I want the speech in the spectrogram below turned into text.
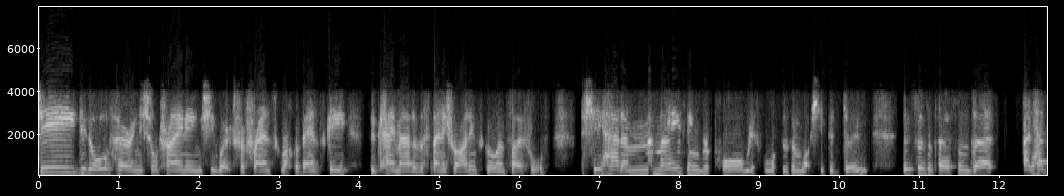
She did all of her initial training. She worked for Franz Rochowansky, who came out of the Spanish riding school, and so forth. She had an amazing rapport with horses and what she could do. This was a person that I'd had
